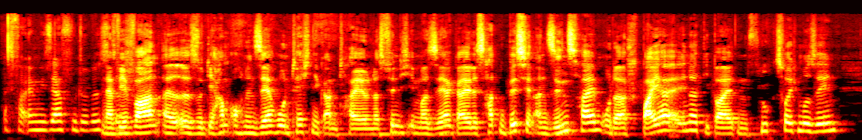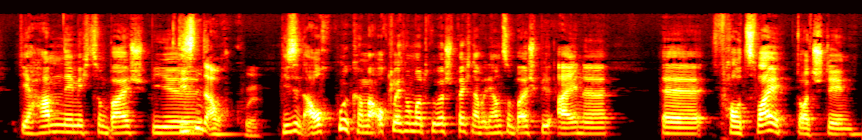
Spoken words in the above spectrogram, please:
Es war irgendwie sehr futuristisch. Na, wir waren, also die haben auch einen sehr hohen Technikanteil und das finde ich immer sehr geil. Es hat ein bisschen an Sinsheim oder Speyer erinnert, die beiden Flugzeugmuseen. Die haben nämlich zum Beispiel. Die sind auch cool. Die sind auch cool, können wir auch gleich nochmal drüber sprechen, aber die haben zum Beispiel eine äh, V2 dort stehen.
